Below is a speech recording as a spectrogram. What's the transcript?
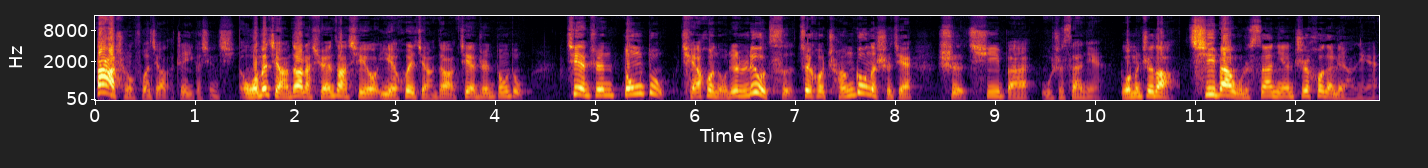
大乘佛教的这一个兴起。我们讲到了玄奘西游，也会讲到鉴真东渡。鉴真东渡前后努力了六次，最后成功的时间是七百五十三年。我们知道，七百五十三年之后的两年，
